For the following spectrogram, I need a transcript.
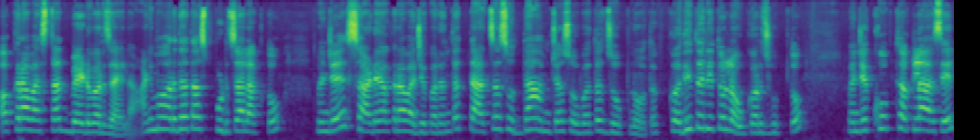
अकरा वाजतात बेडवर जायला. आणि मग अर्धा तास पुढचा लागतो. म्हणजे साडे अकरा वाजेपर्यंत त्याचं सुद्धा आमच्यासोबतच झोपणं होतं कधीतरी तो लवकर झोपतो. म्हणजे खूप थकला असेल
